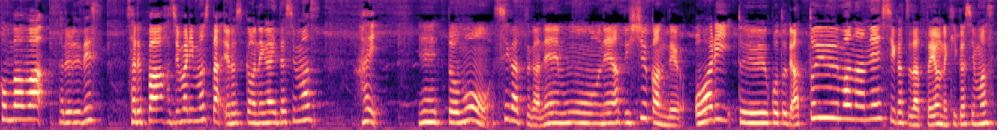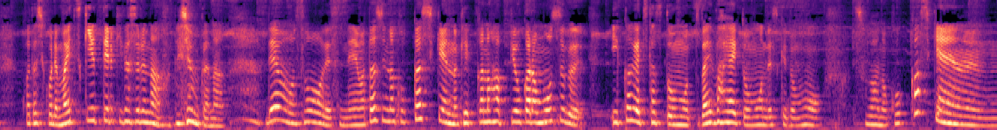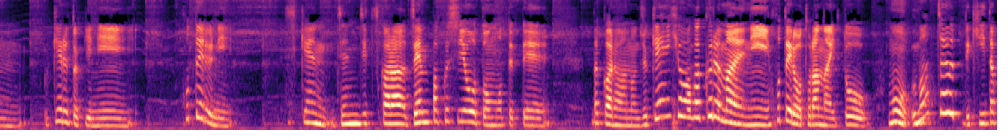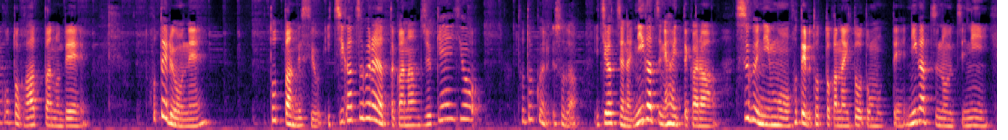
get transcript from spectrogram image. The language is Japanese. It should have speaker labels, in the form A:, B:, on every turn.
A: こんばんは、サルルです。サルパー始まりました。よろしくお願いいたします。はい。えー、っと、もう4月がね、もうね、あと1週間で終わりということで、あっという間なね、4月だったような気がします。私これ毎月言ってる気がするな。大丈夫かな？でもそうですね、私の国家試験の結果の発表からもうすぐ1ヶ月経つと思うとだいぶ早いと思うんですけども、そう、あの、国家試験受けるときに、ホテルに試験前日から全泊しようと思ってて、だからあの受験票が来る前にホテルを取らないともう埋まっちゃうって聞いたことがあったので、ホテルをね、取ったんですよ。1月ぐらいだったかな受験票届く嘘だ。1月じゃない。2月に入ってからすぐにもうホテル取っとかないとと思って2月のうちに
